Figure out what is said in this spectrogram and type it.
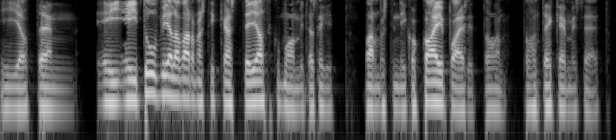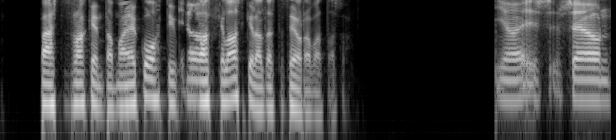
Joten ei, ei tule vielä varmasti sitten jatkumaan, mitä säkin varmasti Niko kaipaisit tuohon tekemiseen, että päästäisiin rakentamaan ja kohti Joo. askel askelalta sitä seuraavaa tasoa. Joo, se on,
